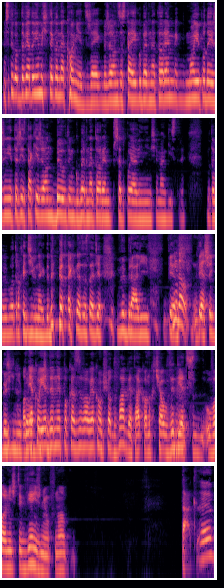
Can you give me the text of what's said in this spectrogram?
znaczy tego, dowiadujemy się tego na koniec, że jakby, że on zostaje gubernatorem. Jakby moje podejrzenie też jest takie, że on był tym gubernatorem przed pojawieniem się magistry. Bo to by było trochę dziwne, gdyby go tak na zasadzie wybrali w, pier no, w pierwszej wiesz, godzinie. On jako jedyny pokazywał jakąś odwagę, tak? On chciał wybiec, hmm. uwolnić tych więźniów. No, tak. E,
